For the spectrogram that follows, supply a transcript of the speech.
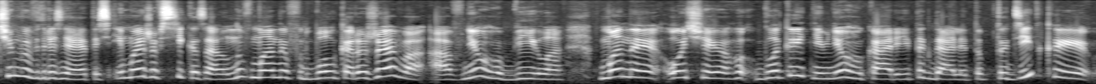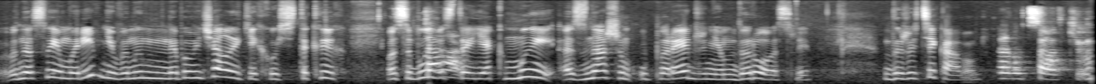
чим ви відрізняєтесь? І майже всі казали: ну в мене футболка рожева, а в нього біла, в мене очі блакитні, в нього карі і так далі. Тобто дітки на своєму рівні вони не помічали якихось таких особливостей, як ми з нашим упередженням дорослі. Дуже цікаво. 100%.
